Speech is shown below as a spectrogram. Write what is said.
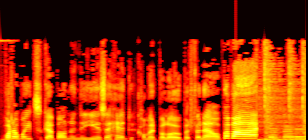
What awaits Gabon in the years ahead? Comment below, but for now, bye bye!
